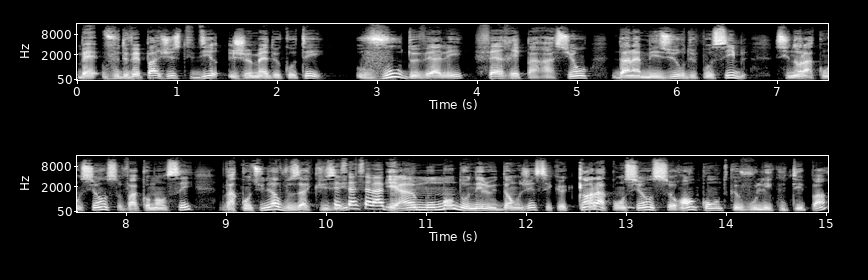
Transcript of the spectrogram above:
ben, vous ne devez pas juste dire, je mets de côté vous devez aller faire réparation dans la mesure du possible. Sinon, la conscience va commencer, va continuer à vous accuser. et à un moment donné, le danger, c'est que quand la conscience se rend compte que vous l'écoutez pas,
